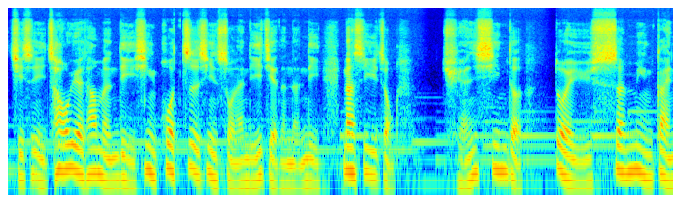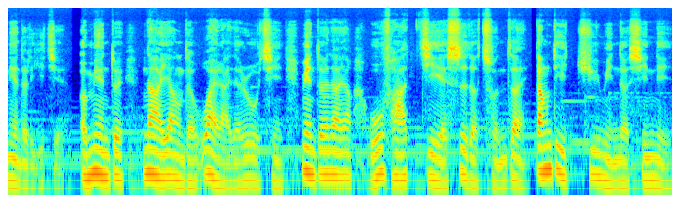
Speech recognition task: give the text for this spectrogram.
其实已超越他们理性或自信所能理解的能力。那是一种全新的对于生命概念的理解。而面对那样的外来的入侵，面对那样无法解释的存在，当地居民的心灵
